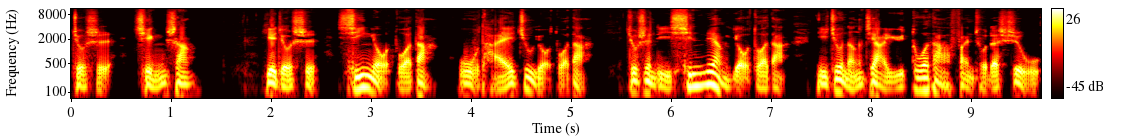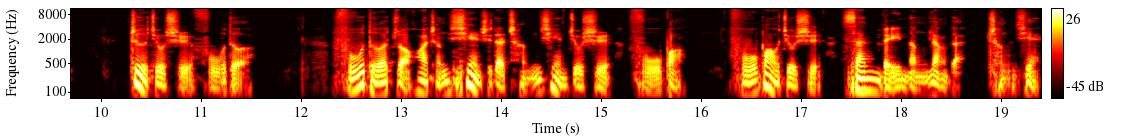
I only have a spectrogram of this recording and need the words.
就是情商，也就是心有多大，舞台就有多大，就是你心量有多大，你就能驾驭多大范畴的事物，这就是福德。福德转化成现实的呈现就是福报，福报就是三维能量的呈现。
